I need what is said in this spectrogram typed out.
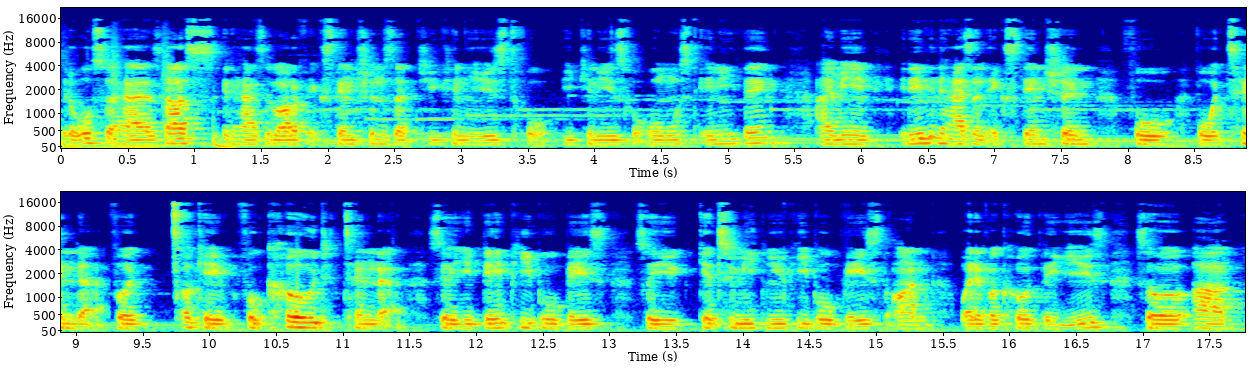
It also has, thus it has a lot of extensions that you can use for, you can use for almost anything. I mean, it even has an extension for, for Tinder, for, okay, for code Tinder. So you date people based, so you get to meet new people based on whatever code they use. So uh,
